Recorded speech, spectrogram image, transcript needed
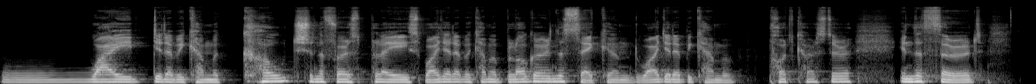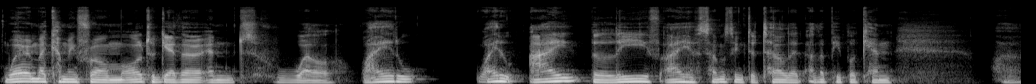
Why did i become a coach in the first place? Why did i become a blogger in the second? Why did i become a podcaster in the third where am I coming from altogether? And well, why do why do I believe I have something to tell that other people can uh,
